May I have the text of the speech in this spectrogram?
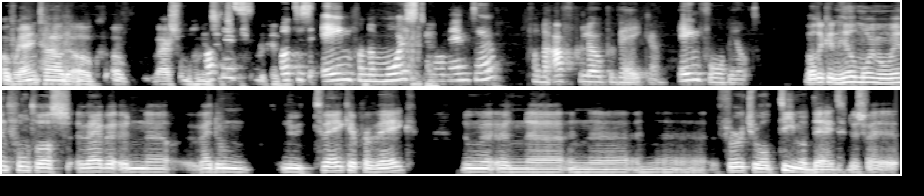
overeind houden ook, ook waar sommige mensen wat is, het Wat is een van de mooiste momenten van de afgelopen weken? Eén voorbeeld. Wat ik een heel mooi moment vond was, wij, hebben een, wij doen nu twee keer per week doen we een, uh, een, uh, een uh, virtual team update. Dus wij,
